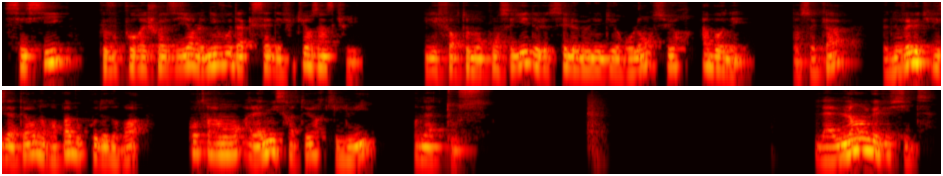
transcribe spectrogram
C'est ici que vous pourrez choisir le niveau d'accès des futurs inscrits. Il est fortement conseillé de laisser le menu déroulant sur Abonner. Dans ce cas, le nouvel utilisateur n'aura pas beaucoup de droits, contrairement à l'administrateur qui, lui, en a tous. La langue du site.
